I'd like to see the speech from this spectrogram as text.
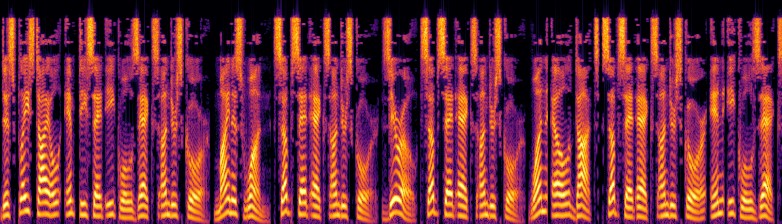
Display style empty set equals x underscore minus one subset x underscore zero subset x underscore one l dots subset x underscore n equals x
